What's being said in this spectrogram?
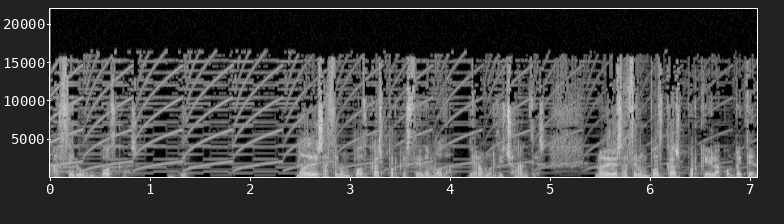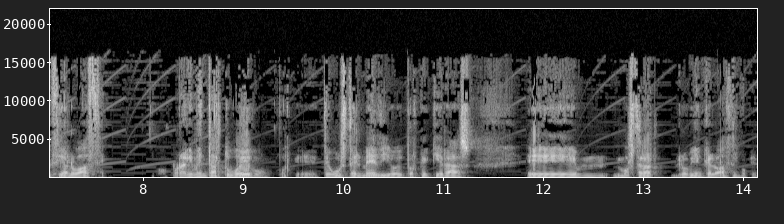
hacer un podcast? No debes hacer un podcast porque esté de moda, ya lo hemos dicho antes. No debes hacer un podcast porque la competencia lo hace, o por alimentar tu ego, porque te guste el medio y porque quieras eh, mostrar lo bien que lo haces, porque,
